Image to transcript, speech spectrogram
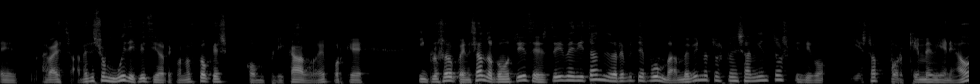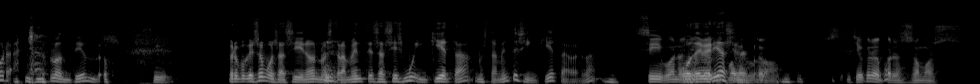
eh, a veces son muy difíciles. Reconozco que es complicado, ¿eh? Porque incluso pensando, como tú dices, estoy meditando y de repente, pumba, me vienen otros pensamientos y digo, ¿y esto por qué me viene ahora? no lo entiendo. Pero porque somos así, ¿no? Nuestra mente es así, es muy inquieta. Nuestra mente es inquieta, ¿verdad? Sí, bueno. O debería serlo. yo creo que por eso somos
